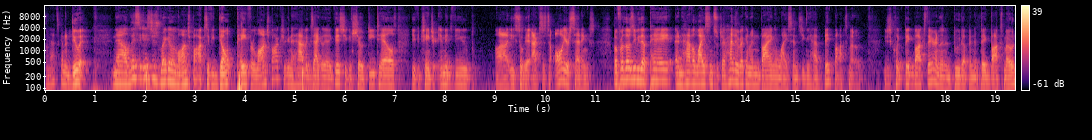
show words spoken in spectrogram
And that's going to do it. Now, this is just regular Launchbox. If you don't pay for Launchbox, you're going to have exactly like this. You can show details, you can change your image view, uh, you still get access to all your settings. But for those of you that pay and have a license, which I highly recommend buying a license, you can have big box mode. You just click big box there and then it boot up into big box mode.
